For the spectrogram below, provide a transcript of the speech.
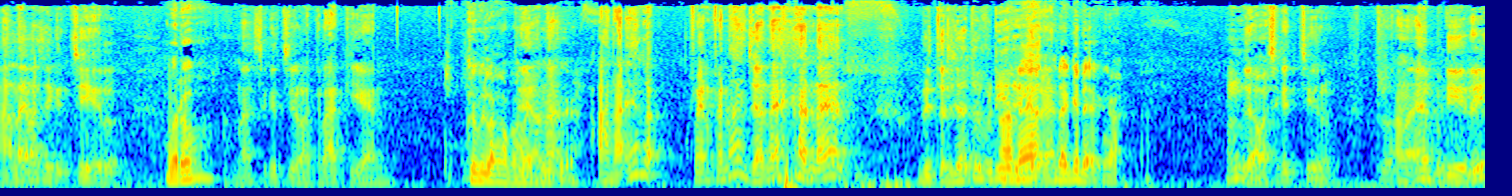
Anaknya masih kecil. Baru? Anaknya masih kecil laki-laki kan. Gue bilang apa anak, ya? anaknya nggak fan-fan aja anak anaknya udah terjatuh berdiri dia kan. udah gede enggak? enggak masih kecil. Terus anaknya berdiri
